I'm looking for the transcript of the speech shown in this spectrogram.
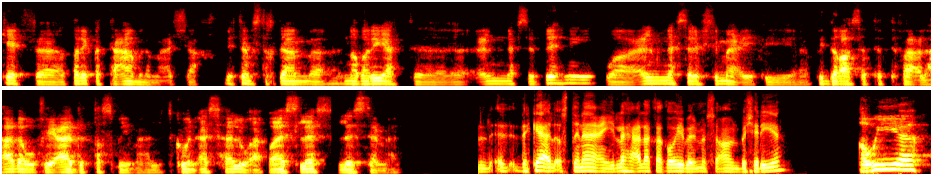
كيف آه، طريقة تعامله مع الشخص، يتم استخدام آه، نظريات آه، علم النفس الذهني وعلم النفس الاجتماعي في في دراسة التفاعل هذا وفي إعادة تصميمها لتكون أسهل وأسلس للاستعمال. الذكاء الاصطناعي له علاقة قوية العوامل البشرية؟ قوية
